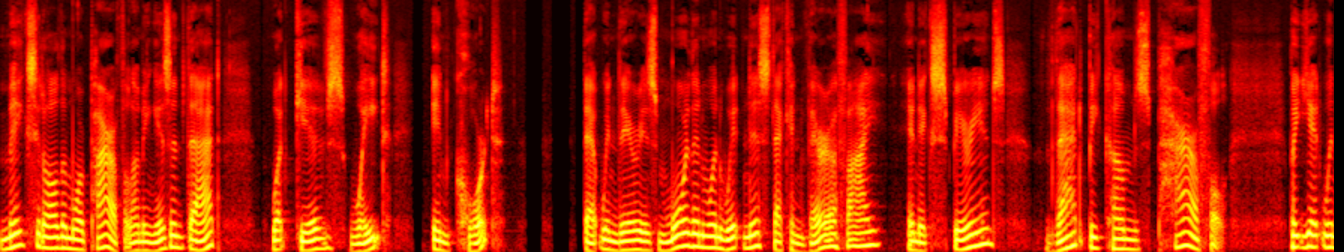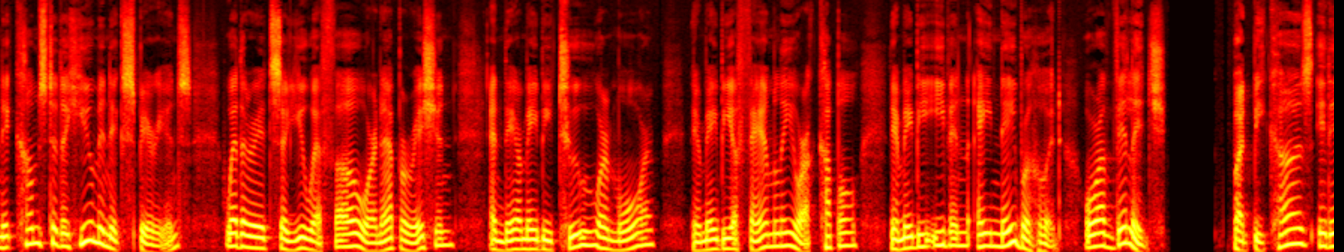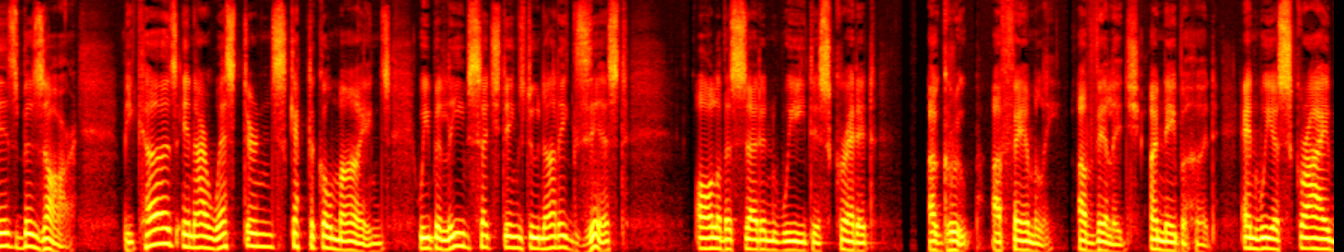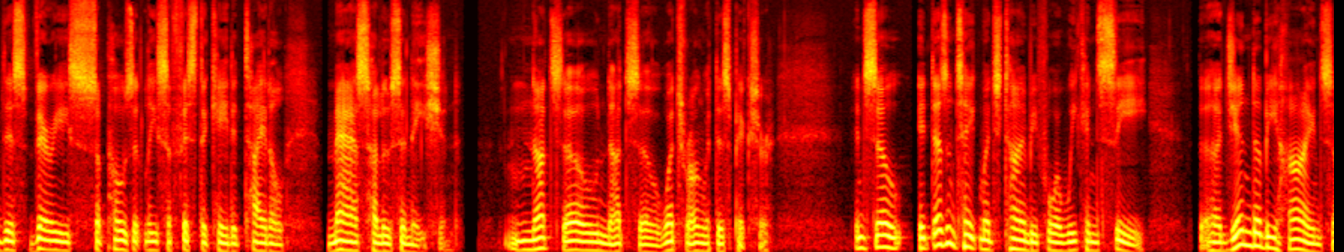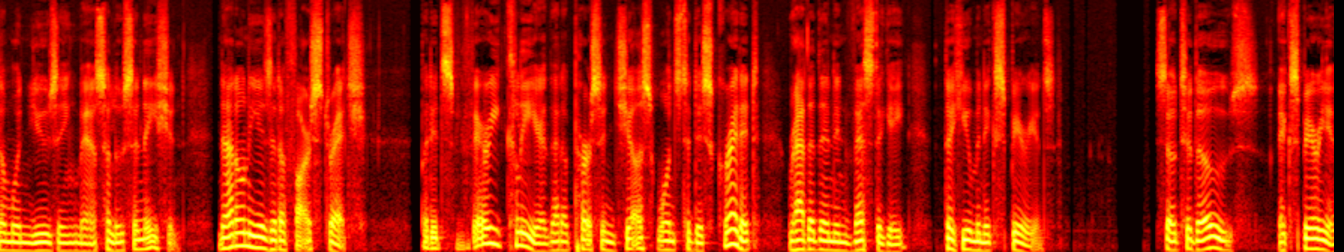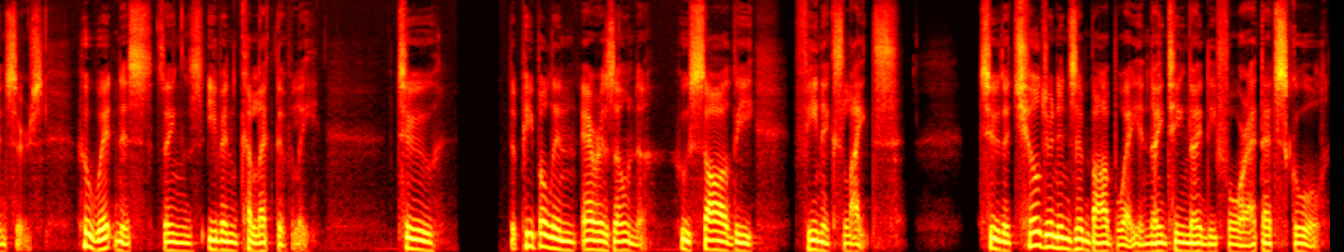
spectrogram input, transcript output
makes it all the more powerful. I mean, isn't that what gives weight in court? That when there is more than one witness that can verify an experience, that becomes powerful. But yet, when it comes to the human experience, whether it's a UFO or an apparition, and there may be two or more, there may be a family or a couple, there may be even a neighborhood or a village. But because it is bizarre, because in our Western skeptical minds we believe such things do not exist, all of a sudden we discredit a group, a family, a village, a neighborhood, and we ascribe this very supposedly sophisticated title, mass hallucination. Not so, not so. What's wrong with this picture? And so it doesn't take much time before we can see the agenda behind someone using mass hallucination. Not only is it a far stretch, but it's very clear that a person just wants to discredit rather than investigate the human experience. So, to those experiencers who witness things even collectively, to the people in Arizona who saw the Phoenix lights, to the children in Zimbabwe in 1994 at that school,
